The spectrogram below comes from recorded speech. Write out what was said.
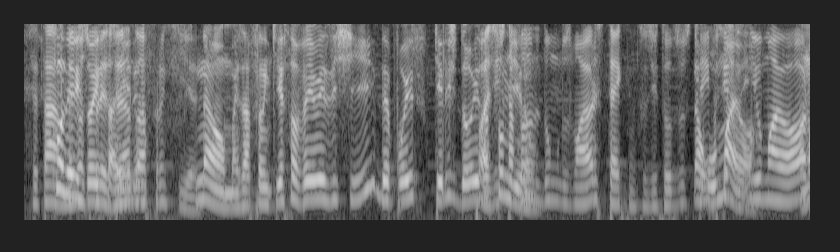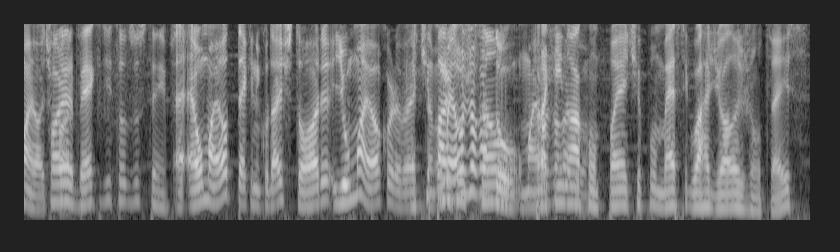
Você tá Quando eles dois saírem- a franquia. Não, mas a franquia só veio existir depois que eles dois Pô, a gente tá assumiram. falando de um dos maiores técnicos de todos os Não, tempos o e- maior. e o maior, O maior, de quarterback de todos os tempos. É, é o maior técnico da história e o maior quarterback. É tipo o maior junção, jogador. O maior pra quem não jogador. acompanha, é tipo Messi e Guardiola juntos, é isso?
